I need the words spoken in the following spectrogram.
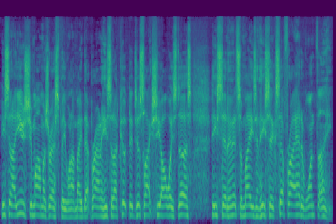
He said, I used your mama's recipe when I made that brownie. He said, I cooked it just like she always does. He said, and it's amazing. He said, except for I added one thing.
